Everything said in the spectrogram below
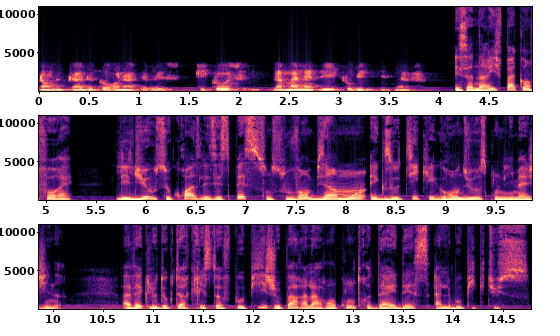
dans le cas de coronavirus qui cause la maladie Covid-19. Et ça n'arrive pas qu'en forêt. Les lieux où se croisent les espèces sont souvent bien moins exotiques et grandioses qu'on ne l'imagine. Avec le docteur Christophe Poppy, je pars à la rencontre d'Aedes albopictus,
